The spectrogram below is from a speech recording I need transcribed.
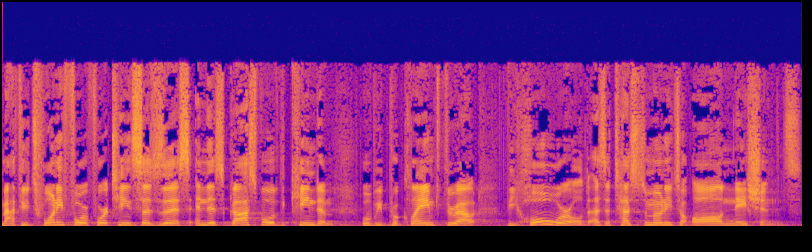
Matthew 24, 14 says this, and this gospel of the kingdom will be proclaimed throughout the whole world as a testimony to all nations.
